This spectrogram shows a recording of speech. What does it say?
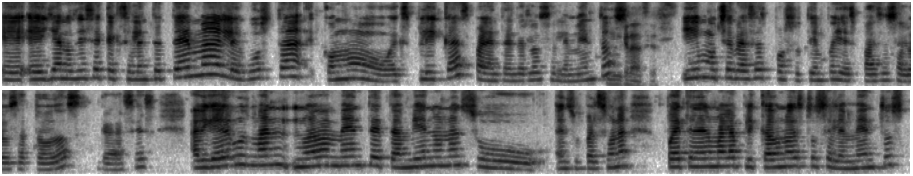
Eh, ella nos dice que excelente tema, le gusta cómo explicas para entender los elementos. Gracias. Y muchas gracias por su tiempo y espacio. Saludos a todos. Gracias. Abigail Guzmán, nuevamente, también uno en su, en su persona puede tener mal aplicado uno de estos elementos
